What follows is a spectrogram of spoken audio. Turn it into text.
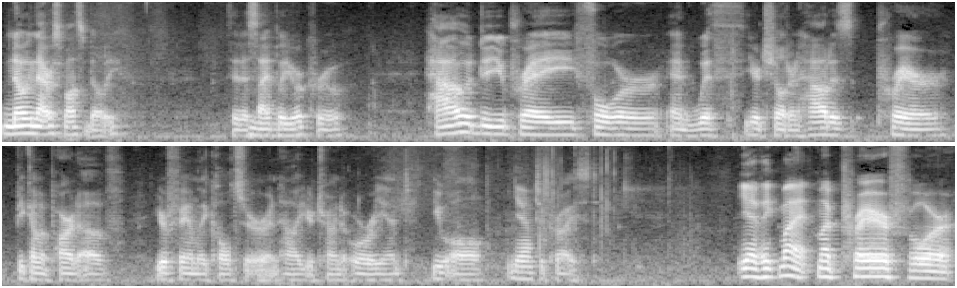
knowing that responsibility to disciple mm-hmm. your crew, how do you pray for and with your children? How does prayer become a part of your family culture and how you're trying to orient you all yeah. to Christ? Yeah, I think my my prayer for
